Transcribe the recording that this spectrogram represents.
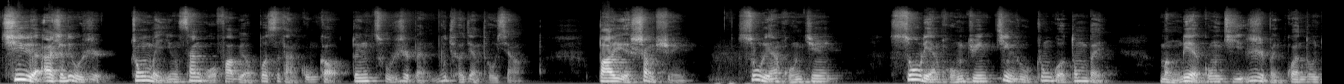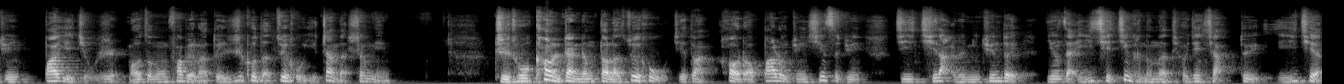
七月二十六日，中美英三国发表波茨坦公告，敦促日本无条件投降。八月上旬，苏联红军苏联红军进入中国东北，猛烈攻击日本关东军。八月九日，毛泽东发表了对日寇的最后一战的声明。指出，抗日战争到了最后阶段，号召八路军、新四军及其他人民军队，应在一切尽可能的条件下，对一切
